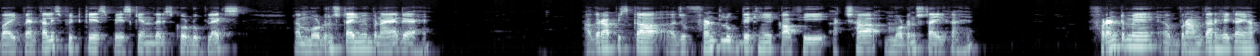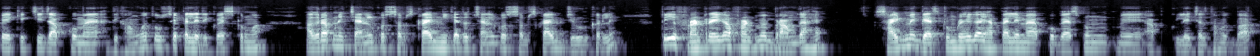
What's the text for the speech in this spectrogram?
बाई 45 फीट के स्पेस के अंदर इसको डुप्लेक्स मॉडर्न स्टाइल में बनाया गया है। अगर आप इसका जो फ्रंट लुक देखेंगे, काफ़ी अच्छा मॉडर्न स्टाइल का है। फ्रंट में बरामदा रहेगा यहाँ पे एक एक चीज़ आपको मैं दिखाऊँगा तो उससे पहले रिक्वेस्ट करूँगा, अगर आपने चैनल को सब्सक्राइब नहीं किया तो चैनल को सब्सक्राइब ज़रूर कर लें। तो ये फ्रंट रहेगा, फ्रंट में बरामदा है। साइड में गेस्ट रूम रहेगा, यहाँ पहले मैं आपको गेस्ट रूम में आप ले चलता हूँ एक बार।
